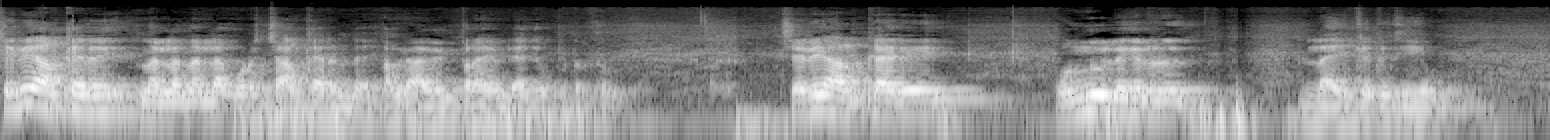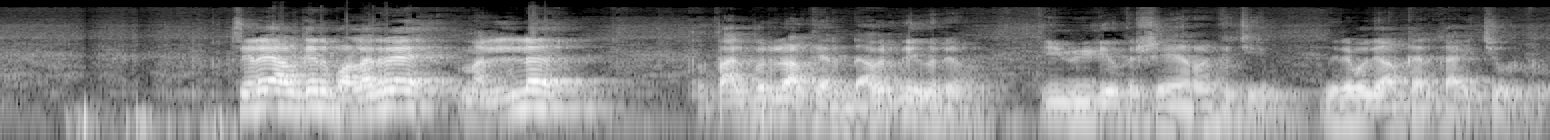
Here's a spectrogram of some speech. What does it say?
ചില ആൾക്കാർ നല്ല നല്ല കുറച്ച് ആൾക്കാരുണ്ട് അവർ അഭിപ്രായം രേഖപ്പെടുത്തും. ചില ആൾക്കാർ ഒന്നുമില്ലെങ്കിൽ ഒരു ലൈക്കൊക്കെ ചെയ്യും. ചില ആൾക്കാർ വളരെ നല്ല താല്പര്യമുള്ള ആൾക്കാരുണ്ട്. അവർക്ക് എന്നറിയാം ഈ വീഡിയോ ഒക്കെ ഷെയറൊക്കെ ചെയ്യും. നിരവധി ആൾക്കാർക്ക് അയച്ചു കൊടുക്കും.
